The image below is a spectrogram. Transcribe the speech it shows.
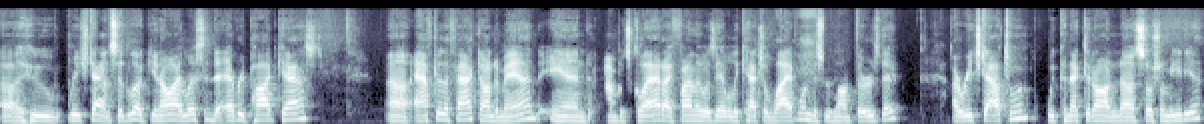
uh, who reached out and said, "Look, you know, I listened to every podcast uh, after the fact on demand, and I was glad I finally was able to catch a live one. This was on Thursday. I reached out to him. We connected on uh, social media.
